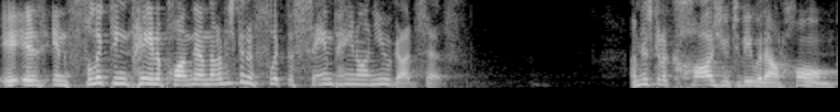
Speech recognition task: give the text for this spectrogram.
is inflicting pain upon them, then I'm just going to inflict the same pain on you, God says. I'm just going to cause you to be without home,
